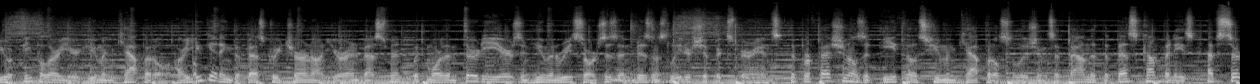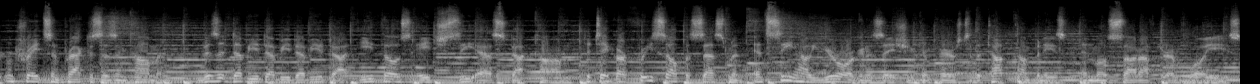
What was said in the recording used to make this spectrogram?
Your people are your human capital. Are you getting the best return on your investment? With more than 30 years in human resources and business leadership experience, the professionals at Ethos Human Capital Solutions have found that the best companies have certain traits and practices in common. Visit www.ethoshcs.com to take our free self assessment and see how your organization compares to the top companies and most sought after employees.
